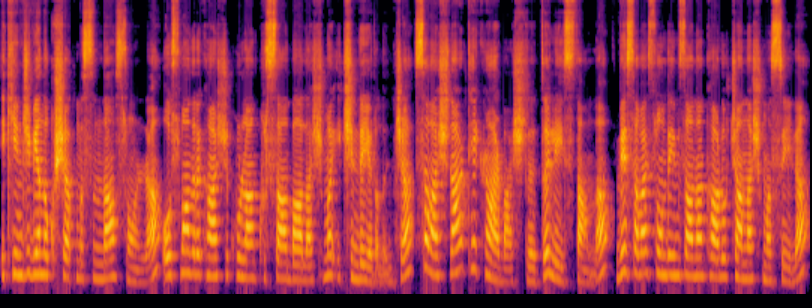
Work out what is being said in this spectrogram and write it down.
İkinci Viyana kuşatmasından sonra Osmanlılara karşı kurulan kutsal bağlaşma içinde yer alınca savaşlar tekrar başladı Leistan'la ve savaş sonunda imzalanan Karlofça Anlaşması'yla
